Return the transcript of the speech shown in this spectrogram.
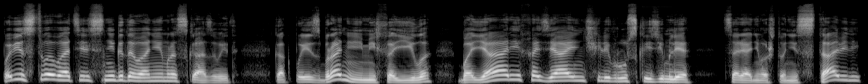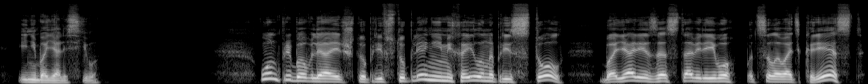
Повествователь с негодованием рассказывает – как по избранию Михаила бояре хозяйничали в русской земле, царя ни во что не ставили и не боялись его. Он прибавляет, что при вступлении Михаила на престол бояре заставили его поцеловать крест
